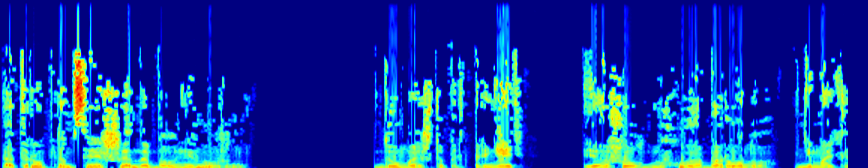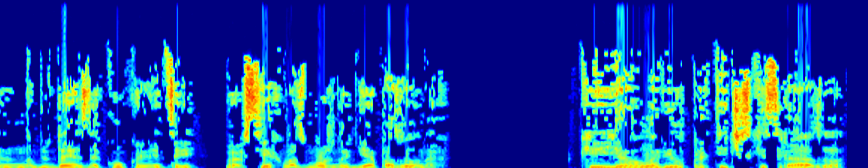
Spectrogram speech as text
а труп нам совершенно был не нужен. Думая, что предпринять, я ушел в глухую оборону, внимательно наблюдая за кукольницей во всех возможных диапазонах. Ки я уловил практически сразу,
